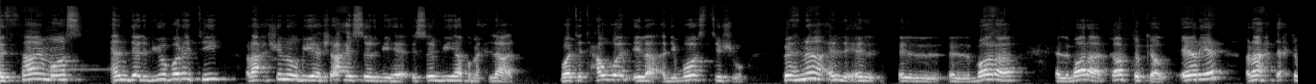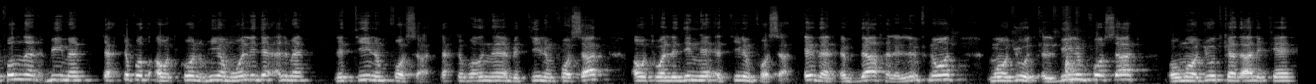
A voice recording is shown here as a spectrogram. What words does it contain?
ال thymus عند ال puberty راح شنو إيش راح يصير بيها يصير بيها اضمحلال وتتحول إلى adipose tissue فهنا ال ال ال ال para ال paracortical area راح تحتفظ لنا بمن؟ تحتفظ أو تكون هي مولدة علما لل T lymphocyte. تحتفظ لنا بال T lymphocyte أو تولد لنا ال T lymphocyte. اذا بداخل ال lymph node موجود ال B lymphocyte وموجود كذلك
